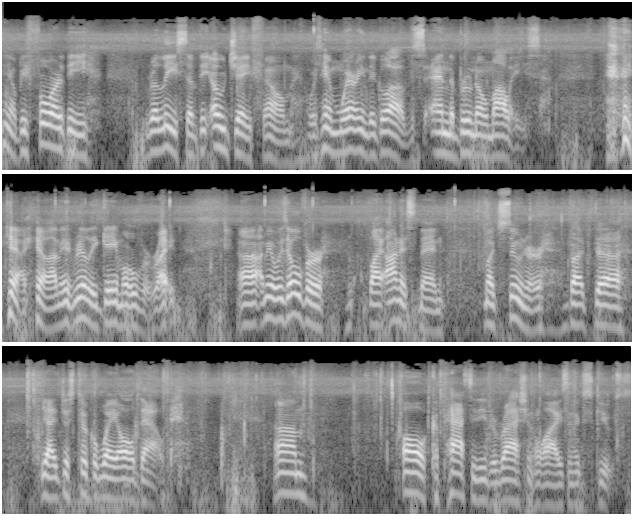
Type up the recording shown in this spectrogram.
you know, before the release of the OJ film with him wearing the gloves and the Bruno Maglis. yeah, yeah, I mean, really game over, right? Uh, I mean, it was over by honest men much sooner, but uh, yeah, it just took away all doubt. Um, all capacity to rationalize an excuse.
